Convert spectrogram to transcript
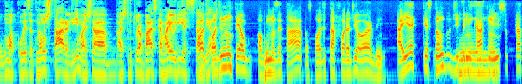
alguma coisa não estar ali, mas na a estrutura básica a maioria está Pode, dentro. pode não ter al- algumas etapas, pode estar fora de ordem. Aí é questão do- de brincar com isso pra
